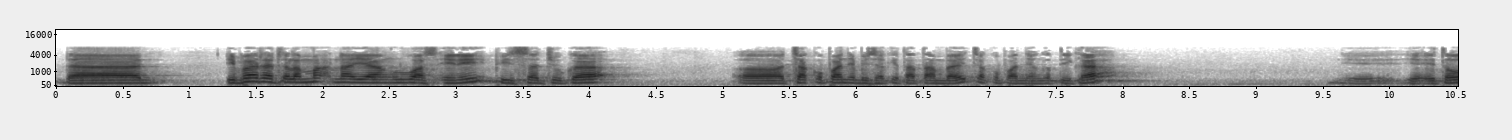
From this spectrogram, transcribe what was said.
Dan ibadah dalam makna yang luas ini bisa juga e, cakupannya bisa kita tambahi cakupan yang ketiga yaitu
